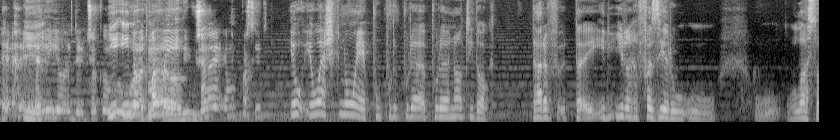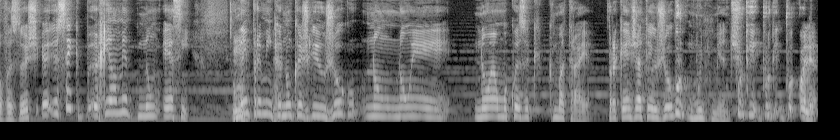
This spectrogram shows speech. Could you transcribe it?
É, e, é, ali, e, o, não, o género é muito parecido eu, eu acho que não é por, por, por, a, por a Naughty Dog estar a, ir, ir refazer o, o, o, Last of Us 2. Eu, eu, sei que realmente não é assim. Hum, Nem para mim, que eu nunca joguei o jogo, não, não, é, não é uma coisa que, que me atraia. Para quem já tem o jogo, por, muito menos. Porque, porque, por, olha,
